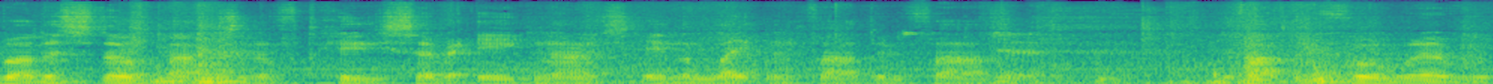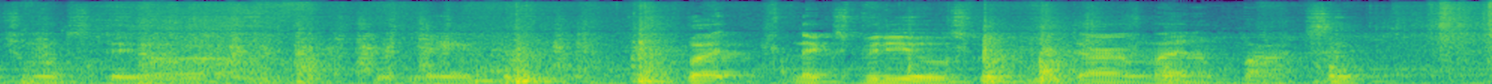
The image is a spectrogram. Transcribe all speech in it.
Well, this is the unboxing of KD7 eggnogs in the Lightning 535. Yeah. 534, whatever which ones they are. Good name. But next video is going to be Dying Light unboxing.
